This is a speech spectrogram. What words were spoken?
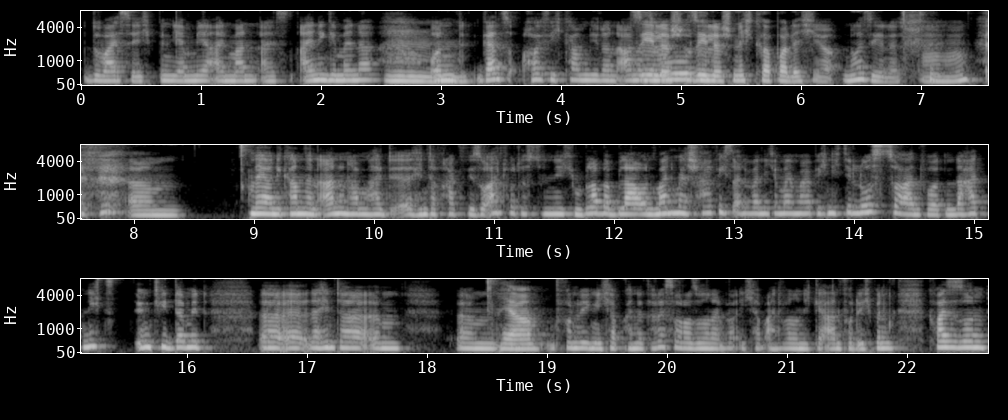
du weißt ja, ich bin ja mehr ein Mann als einige Männer. Mm. Und ganz häufig kamen die dann an. seelisch, und so, seelisch, nicht körperlich. ja, nur seelisch. Mhm. ähm, naja, und die kamen dann an und haben halt äh, hinterfragt, wieso antwortest du nicht und bla bla bla. Und manchmal schaffe ich es einfach nicht und manchmal habe ich nicht die Lust zu antworten. Da hat nichts irgendwie damit äh, äh, dahinter, ähm, ähm, Ja. von wegen, ich habe kein Interesse oder so, sondern ich habe einfach noch nicht geantwortet. Ich bin quasi so ein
